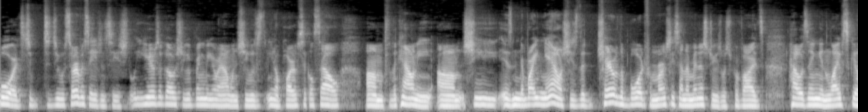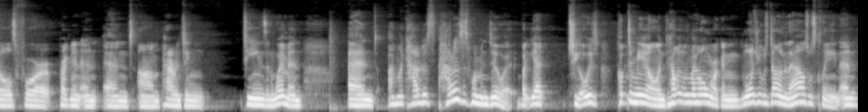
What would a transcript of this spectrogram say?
boards, to, to do service agencies. Years ago, she would bring me around when she was, you know, part of Sickle Cell um, for the county. Um, she is right now, she's the chair of the board for Mercy Center Ministries, which provides housing and life skills for pregnant and, and um, parenting teens and women. And I'm like, how does how does this woman do it? But yet she always cooked a meal and helped me with my homework and laundry was done and the house was clean. And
